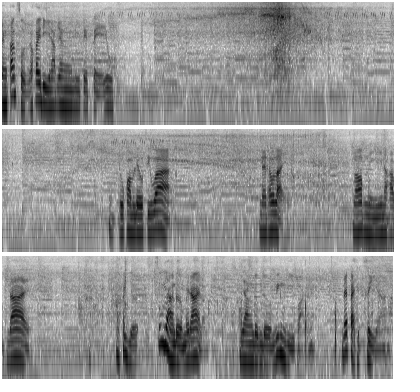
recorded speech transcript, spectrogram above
ยังตั้งศูนย์ไม่ค่อยดีนะครับ ยังมีเป๋ๆอยู่ ดูความเร็วซิว่า ได้เท่าไหร่ รอบนี้นะครับได้เยอะสู้ยางเดิมไม่ได้หรอกยางเดิมๆวิ่งดีกว่านะเนี่ยได้ 84นะ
